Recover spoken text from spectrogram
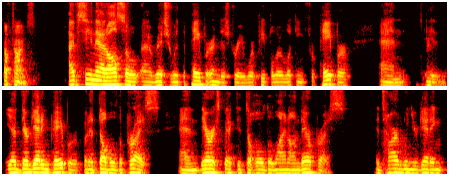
tough times. I've seen that also, uh, Rich, with the paper industry where people are looking for paper and it, yeah, they're getting paper, but at double the price and they're expected to hold the line on their price. It's hard when you're getting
